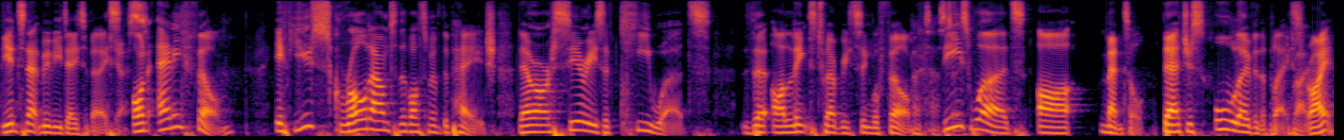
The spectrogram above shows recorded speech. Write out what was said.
the Internet Movie Database, Yes. on any film, if you scroll down to the bottom of the page, there are a series of keywords that are linked to every single film. Fantastic. These words are mental. They're just all over the place, right. Right.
